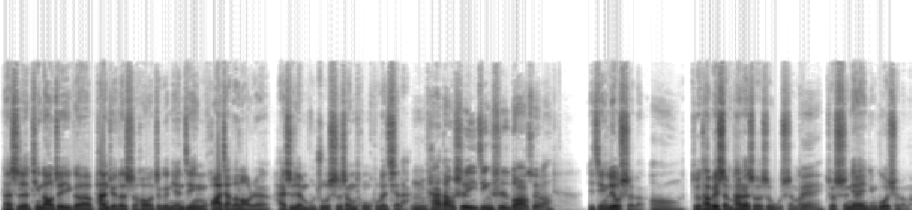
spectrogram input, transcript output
但是听到这一个判决的时候，这个年近花甲的老人还是忍不住失声痛哭了起来。嗯，他当时已经是多少岁了？已经六十了，哦，就他被审判的时候是五十嘛，对，就十年已经过去了嘛。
